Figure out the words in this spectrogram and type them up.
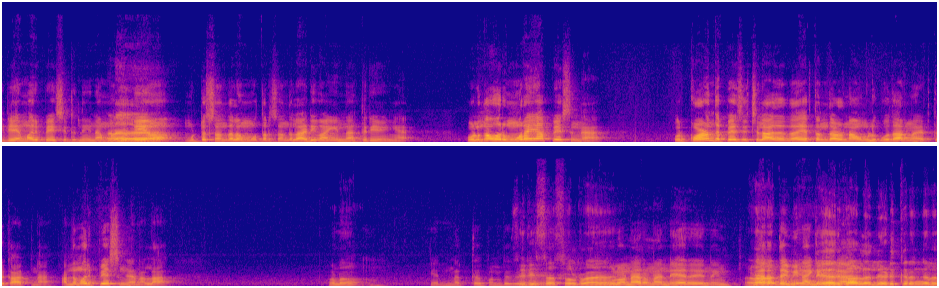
இதே மாதிரி பேசிட்டு இருந்தீங்கன்னா மறுபடியும் முட்டு சந்தல மூத்திர சந்தல அடி வாங்கின்னு தான் தெரியுவீங்க ஒழுங்கா ஒரு முறையா பேசுங்க. ஒரு குழந்தை பேசிச்சுல அதை தான் எத்தனை தடவை நான் உங்களுக்கு உதாரணம் எடுத்து காட்டினேன். அந்த மாதிரி பேசுங்க நல்லா. ஆனா என்னத்த பண்றது? சீரியஸா சொல்றேன். இவ்வளவு நேரம் நான் நேரு ஆனா நேரத்தை வீணாக்கி நேர்காணல் எடுக்கிறங்கிற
